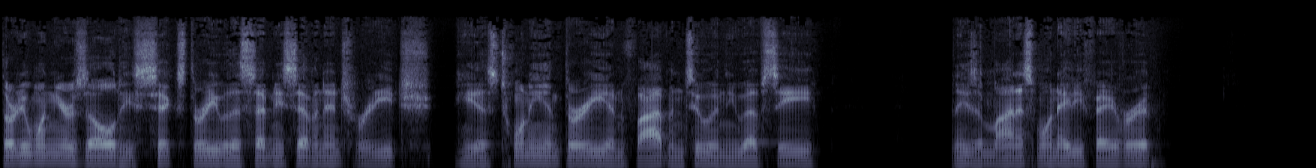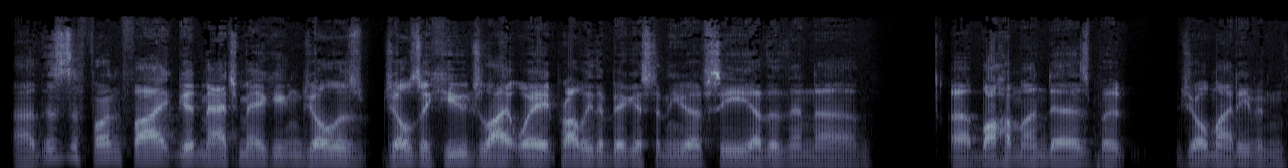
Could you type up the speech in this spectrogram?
31 years old. He's 6'3 with a 77 inch reach. He is 20 and 3 and 5 and 2 in the UFC. And he's a minus 180 favorite. Uh, this is a fun fight, good matchmaking. Joel is Joel's a huge lightweight, probably the biggest in the UFC, other than uh, uh, Bahamondes, but Joel might even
